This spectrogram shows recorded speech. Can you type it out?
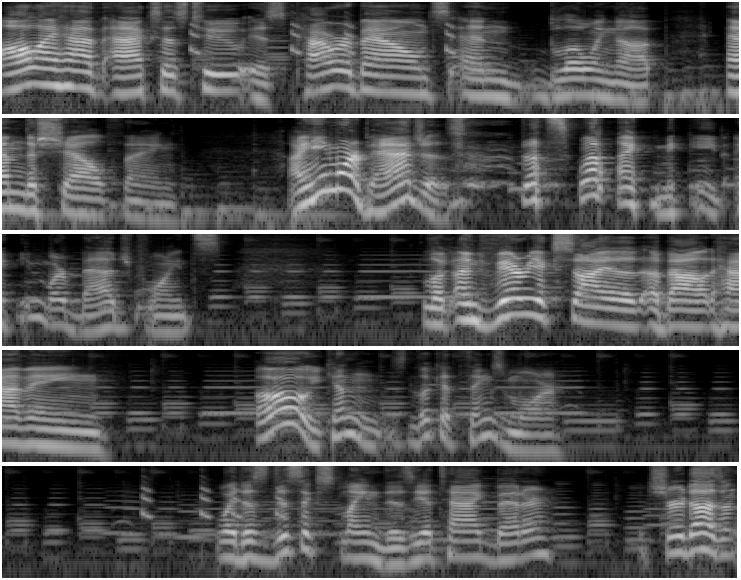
all I have access to is Power Bounce and blowing up and the shell thing. I need more badges. That's what I need. I need more badge points. Look, I'm very excited about having... Oh, you can look at things more. Wait, does this explain Dizzy Attack better? It sure doesn't.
